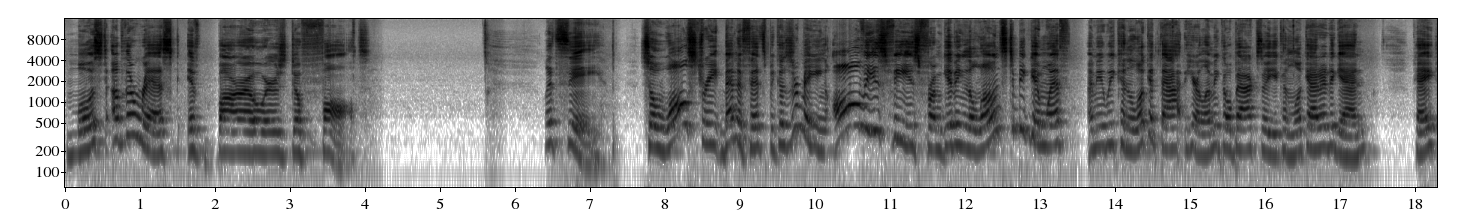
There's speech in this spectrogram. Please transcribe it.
most of the risk if borrowers default. Let's see. So Wall Street benefits because they're making all these fees from giving the loans to begin with. I mean, we can look at that. Here, let me go back so you can look at it again. Okay,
